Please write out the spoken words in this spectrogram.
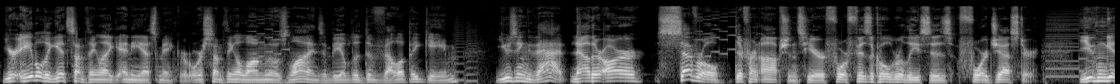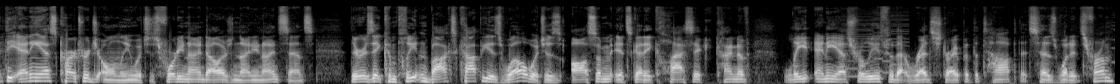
You're able to get something like NES Maker or something along those lines and be able to develop a game using that. Now, there are several different options here for physical releases for Jester. You can get the NES cartridge only, which is $49.99. There is a complete and box copy as well, which is awesome. It's got a classic kind of late NES release with that red stripe at the top that says what it's from.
